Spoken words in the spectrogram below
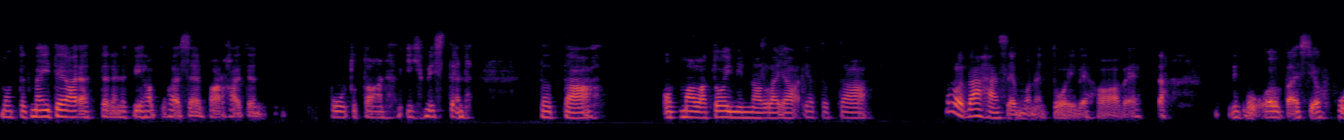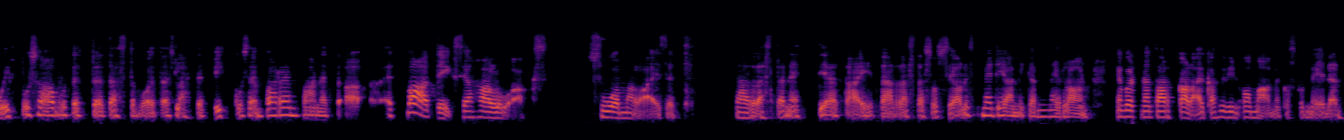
mutta mä itse ajattelen, että vihapuheeseen parhaiten puututaan ihmisten tota, omalla toiminnalla ja, ja tota, mulla on vähän semmoinen toivehaave, että niin kuin oltaisiin jo huippu saavutettu ja tästä voitaisiin lähteä pikkusen parempaan, että, että vaatiiko ja haluaako suomalaiset tällaista nettiä tai tällaista sosiaalista mediaa, mikä meillä on. Me voidaan tarkkailla aika hyvin omaamme, koska meidän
